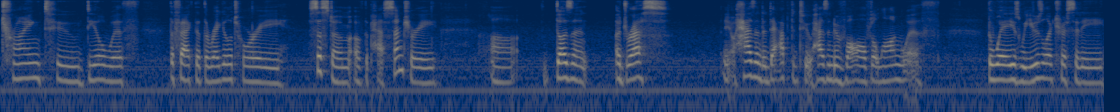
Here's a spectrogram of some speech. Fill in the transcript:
trying to deal with the fact that the regulatory system of the past century uh, doesn't address, you know, hasn't adapted to, hasn't evolved along with the ways we use electricity,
